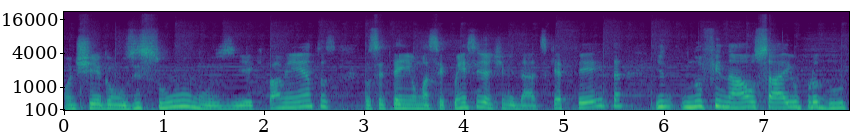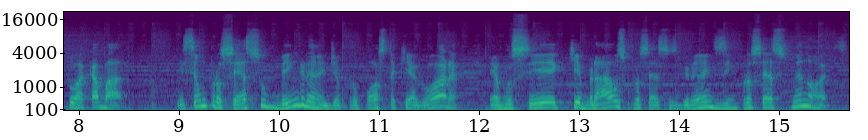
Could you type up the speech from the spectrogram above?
onde chegam os insumos e equipamentos, você tem uma sequência de atividades que é feita e no final sai o produto acabado. Esse é um processo bem grande. A proposta aqui agora é você quebrar os processos grandes em processos menores.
